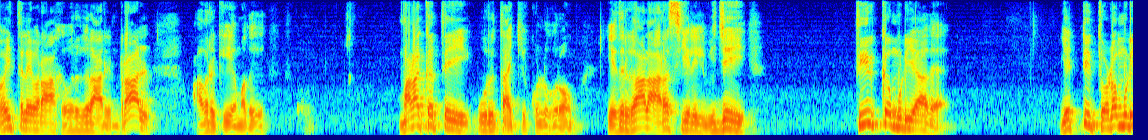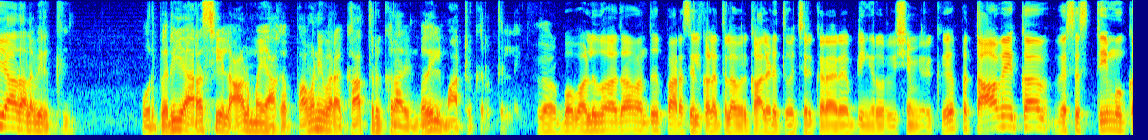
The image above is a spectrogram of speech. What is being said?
அவைத்தலைவராக வருகிறார் என்றால் அவருக்கு எமது வணக்கத்தை உறுத்தாக்கி கொள்ளுகிறோம். எதிர்கால அரசியலில் விஜய் தீர்க்க முடியாத எட்டி தொட முடியாத அளவிற்கு ஒரு பெரிய அரசியல் ஆளுமையாக பவனி வர காத்திருக்கிறார் என்பதில் மாற்று கருத்தில்லை ரொம்ப வலுவாக தான் வந்து இப்போ அரசியல் களத்தில் அவர் கால் எடுத்து வச்சிருக்கிறாரு அப்படிங்கிற ஒரு விஷயம் இருக்கு. இப்போ தாவேகா வெர்சஸ் திமுக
